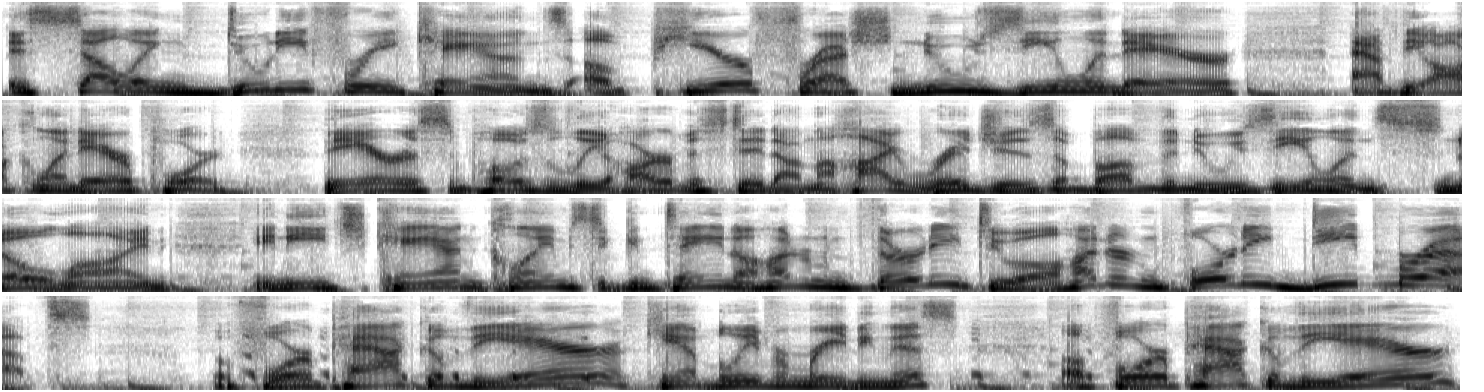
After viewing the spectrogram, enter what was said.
is selling duty free cans of pure, fresh New Zealand air at the Auckland airport. The air is supposedly harvested on the high ridges above the New Zealand snow line, and each can claims to contain 130 to 140 deep breaths. A four pack of the air, can't believe I'm reading this. A four pack of the air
